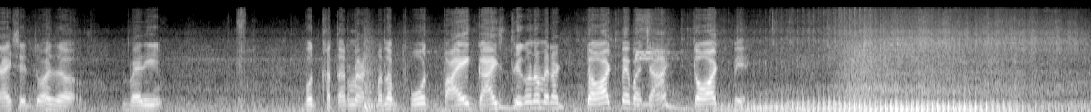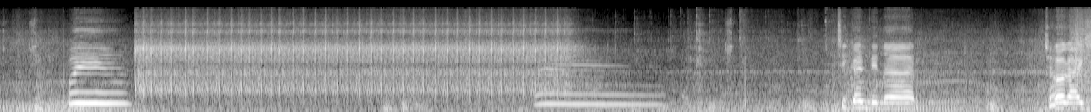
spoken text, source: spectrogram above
guys it was a very बहुत खतरनाक मतलब बहुत बाइक गाइस देखो ना मेरा डॉट पे बचा डॉट पे। चिकन डिनर चलो गाइस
